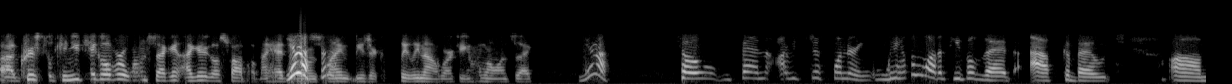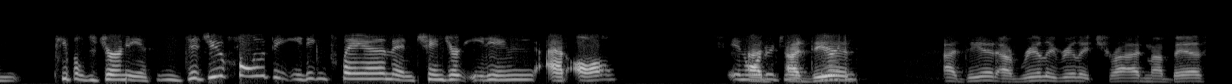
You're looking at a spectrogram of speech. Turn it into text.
Uh, Crystal, can you take over one second? I gotta go swap up my headphones. Yeah, sure. Mine these are completely not working. Hold on one sec. Yeah. So Ben, I was just wondering, we have a lot of people that ask about um, people's journeys. Did you follow the eating plan and change your eating at all in order I, to I did. I did. I really, really tried my best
